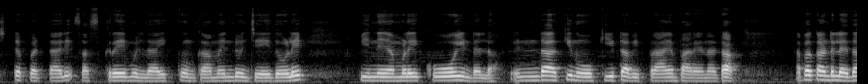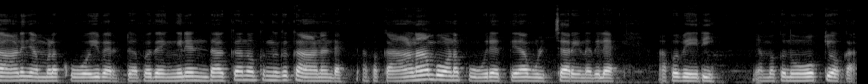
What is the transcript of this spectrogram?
ഇഷ്ടപ്പെട്ടാൽ സബ്സ്ക്രൈബും ലൈക്കും കമന്റും ചെയ്തോളി. പിന്നെ നമ്മൾ ഈ കോഴി ഉണ്ടല്ലോ ഉണ്ടാക്കി നോക്കിയിട്ട് അഭിപ്രായം പറയണം കേട്ടോ. അപ്പോൾ കണ്ടില്ലേ ഇതാണ് നമ്മളെ കോഴി വരട്ട്. അപ്പോൾ ഇത് എങ്ങനെ ഉണ്ടാക്കുക എന്നൊക്കെ നിങ്ങൾക്ക് കാണണ്ടേ? അപ്പോൾ കാണാൻ പോണ പൂരത്തിനാ വിളിച്ചറിയണതില്ലേ അപ്പോൾ വരി നമുക്ക് നോക്കി നോക്കാം.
